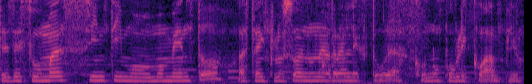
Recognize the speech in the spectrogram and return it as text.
desde su más íntimo momento hasta incluso en una gran lectura con un público amplio.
